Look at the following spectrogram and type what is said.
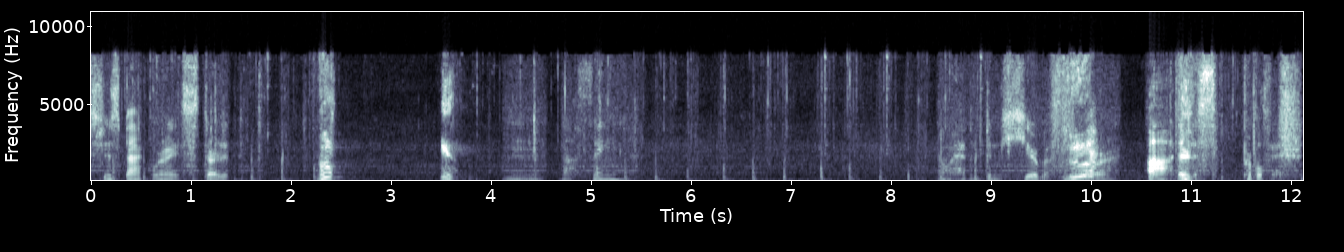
Is just back where I started. Hmm, nothing. No, I haven't been here before. Ah, there it is. Purple fish.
